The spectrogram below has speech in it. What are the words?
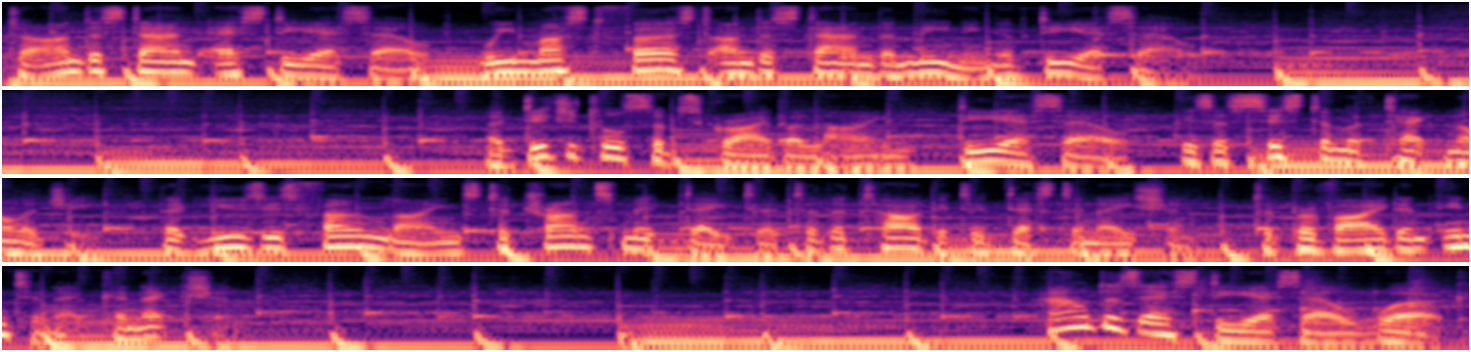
To understand SDSL, we must first understand the meaning of DSL. A digital subscriber line, DSL, is a system of technology that uses phone lines to transmit data to the targeted destination to provide an internet connection. How does SDSL work,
